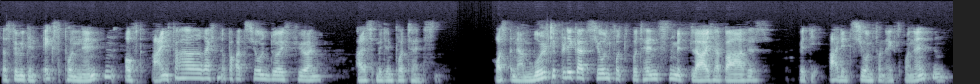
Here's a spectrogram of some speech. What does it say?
dass wir mit den Exponenten oft einfachere Rechenoperationen durchführen als mit den Potenzen. Aus einer Multiplikation von Potenzen mit gleicher Basis wird die Addition von Exponenten,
